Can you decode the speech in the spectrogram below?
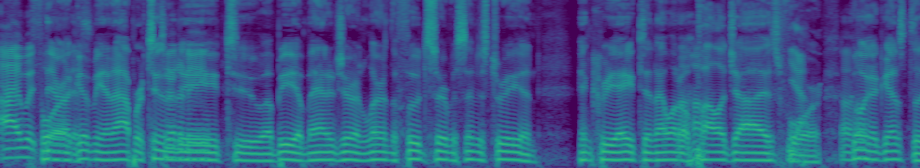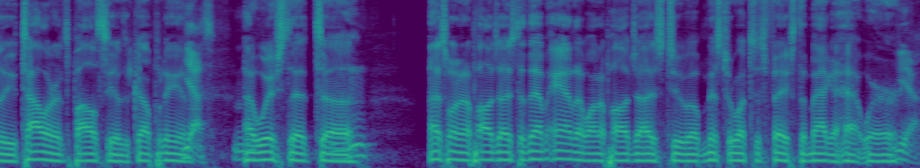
I would- for uh, giving me an opportunity to uh, be a manager and learn the food service industry and and create. And I want to apologize for Uh-huh. Yeah. Uh-huh. going against the tolerance policy of the company. And Yes. I wish that. Uh, Mm-hmm. I just want to apologize to them, and I want to apologize to uh, Mister What's His Face, the MAGA hat wearer. Yeah.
